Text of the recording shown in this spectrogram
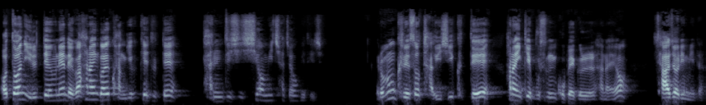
어떠한 일 때문에 내가 하나님과의 관계가 깨질 때 반드시 시험이 찾아오게 되죠. 여러분, 그래서 다윗이 그때 하나님께 무슨 고백을 하나요? 4절입니다.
